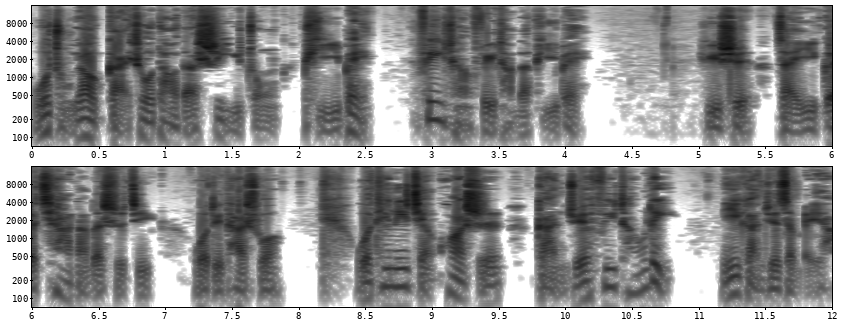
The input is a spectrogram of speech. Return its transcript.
我主要感受到的是一种疲惫，非常非常的疲惫。于是，在一个恰当的时机，我对他说：“我听你讲话时，感觉非常累。”你感觉怎么样？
